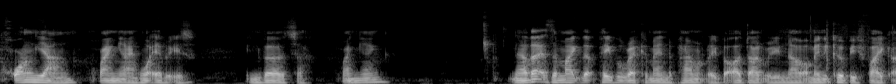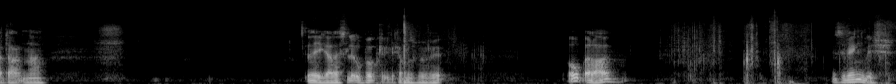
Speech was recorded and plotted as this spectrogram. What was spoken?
Huanyang, Huanyang, whatever it is, inverter, Huanyang. Now that is the make that people recommend apparently, but I don't really know. I mean, it could be fake, I don't know. There you go, that's a little booklet that comes with it. Oh, hello. It's in English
